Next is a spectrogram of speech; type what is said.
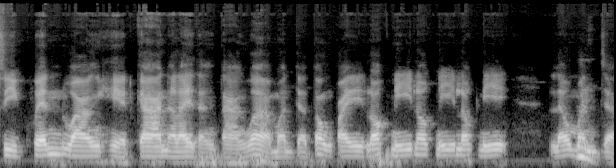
ซีเควนต์วางเหตุการณ์อะไรต่างๆ ว่ามันจะต้องไปล็อกนี้ล็อกนี้ล็อกนี้ แล้วมันจะ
